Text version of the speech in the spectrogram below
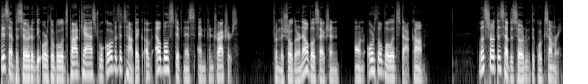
This episode of the OrthoBullets podcast will go over the topic of elbow stiffness and contractures from the shoulder and elbow section on orthobullets.com. Let's start this episode with a quick summary.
